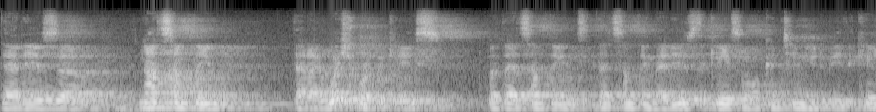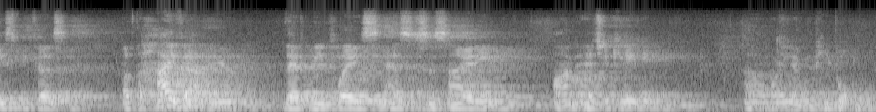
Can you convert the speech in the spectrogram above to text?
that is uh, not something that I wish were the case, but that's something, that's something that is the case and will continue to be the case because of the high value that we place as a society on educating um, our young people.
